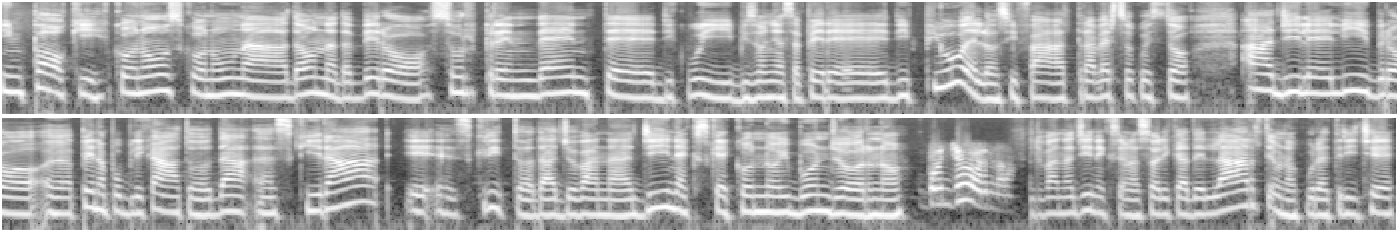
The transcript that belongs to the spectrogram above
in pochi conoscono, una donna davvero sorprendente di cui bisogna sapere di più e lo si fa attraverso questo agile libro eh, appena pubblicato da eh, Schirà e eh, scritto da Giovanna Ginex che è con noi. Buongiorno. Buongiorno. Giovanna Ginex è una storica dell'arte, una curatrice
